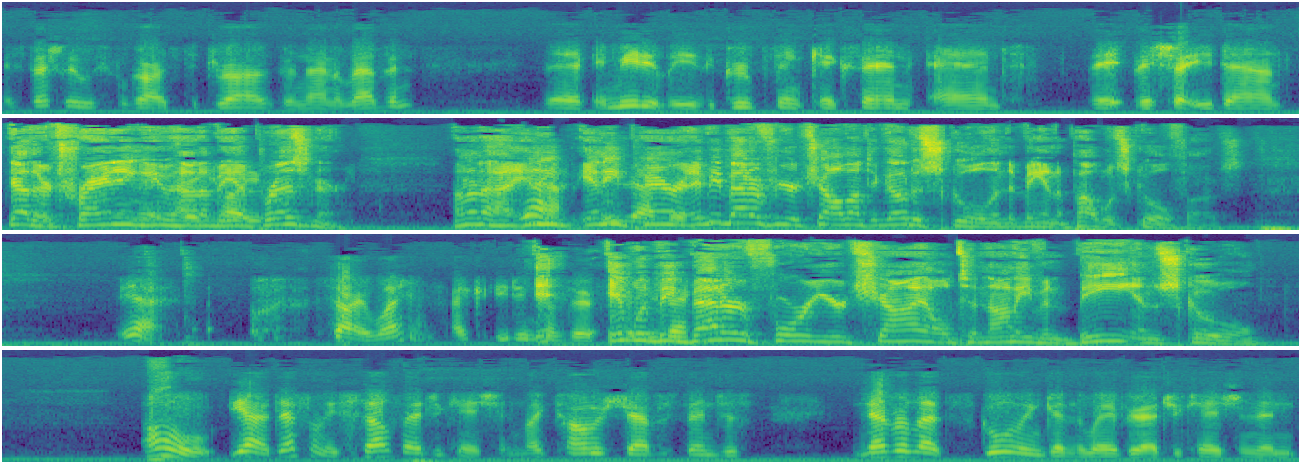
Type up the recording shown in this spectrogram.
especially with regards to drugs or 9/11, that immediately the group groupthink kicks in and they they shut you down. Yeah, they're training you how to be a prisoner. I don't know how Yeah, any, any exactly. parent. It'd be better for your child not to go to school than to be in a public school, folks. Yeah. Sorry, what? I, you didn't come It, through. it What'd be better for your child to not even be in school. Oh, yeah, definitely. Self education. Like Thomas Jefferson just never let schooling get in the way of your education and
